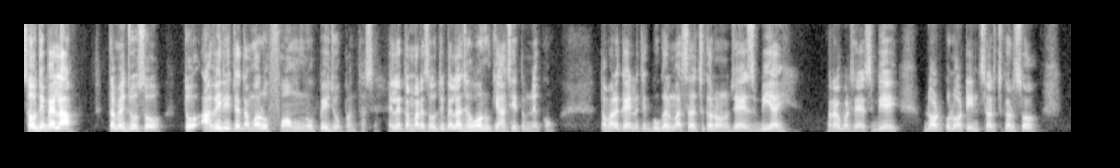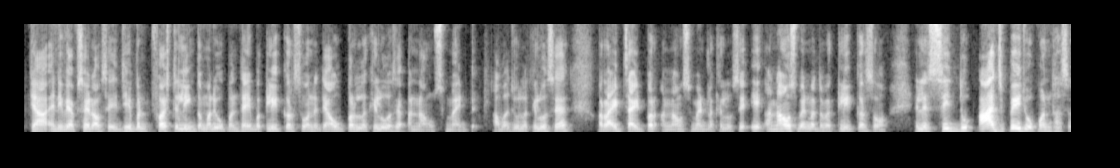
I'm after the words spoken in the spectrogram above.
સૌથી પહેલાં તમે જોશો તો આવી રીતે તમારું ફોર્મનું પેજ ઓપન થશે. એટલે તમારે સૌથી પહેલાં જવાનું ક્યાં છે તમને કહું. તમારે કંઈ નથી, ગૂગલમાં સર્ચ કરવાનું છે એસબીઆઈ બરાબર છે SBI dot co dot in search કરશો. ત્યાં એની વેબસાઇટ આવશે. જે પણ ફર્સ્ટ લિંક તમારી ઓપન થાય એ પર ક્લિક કરશો અને ત્યાં ઉપર લખેલું હશે અનાઉન્સમેન્ટ આ બાજુ લખેલું હશે. રાઈટ સાઈડ પર અનાઉન્સમેન્ટ લખેલું છે એ અનાઉન્સમેન્ટમાં તમે ક્લિક કરશો એટલે સીધું આ જ પેજ ઓપન થશે.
